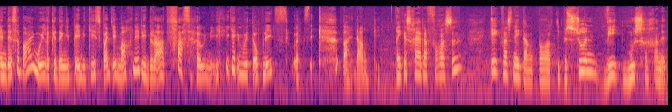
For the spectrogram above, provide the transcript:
En dis 'n baie moeilike ding die pennetjies want jy mag nie die draad vashou nie. Jy moet hom net so sien. Baie dankie. Ek is Gerda Frossen. Ek was net dankbaar die persoon wie moes gegaan het,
